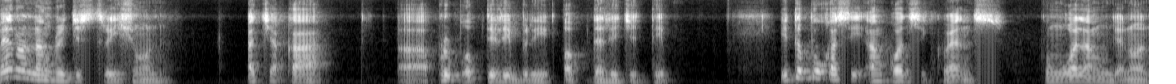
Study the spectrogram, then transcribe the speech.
meron ng registration at saka uh, proof of delivery of the legitim. Ito po kasi ang consequence kung walang ganon.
